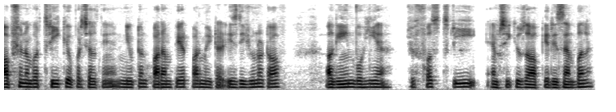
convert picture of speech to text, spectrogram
ऑप्शन नंबर थ्री के ऊपर चलते हैं। Newton per ampere per metre is the unit of again वही है, जो first three M C Qs आपके रिजेंबल हैं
